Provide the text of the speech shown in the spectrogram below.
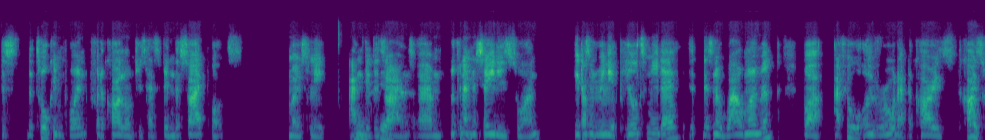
this, the talking point for the car launches has been the side pods mostly and mm, the designs. Yeah. Um, looking at Mercedes one, it doesn't really appeal to me there. There's no wow moment, but I feel overall that the car is the car is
